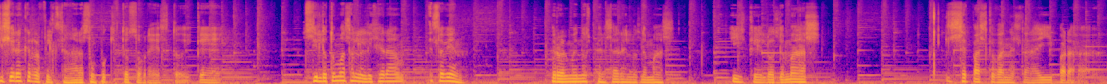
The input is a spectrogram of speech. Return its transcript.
quisiera que reflexionaras un poquito sobre esto y que si lo tomas a la ligera está bien, pero al menos pensar en los demás y que los demás sepas que van a estar ahí para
